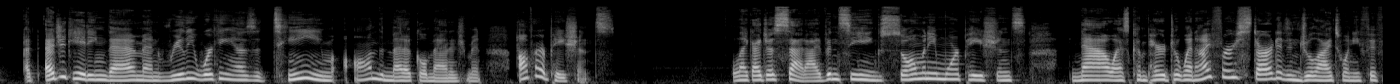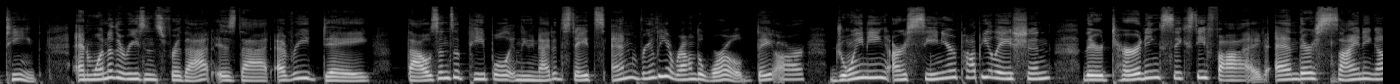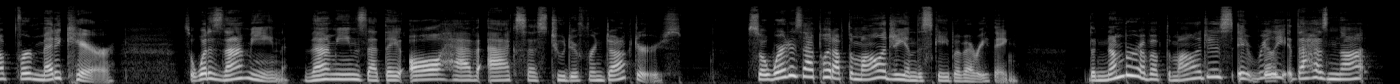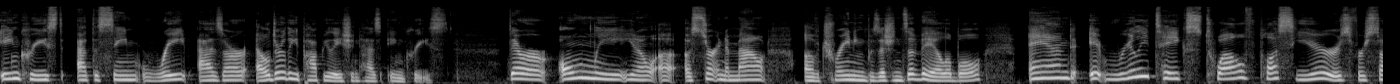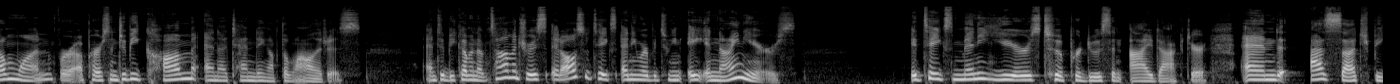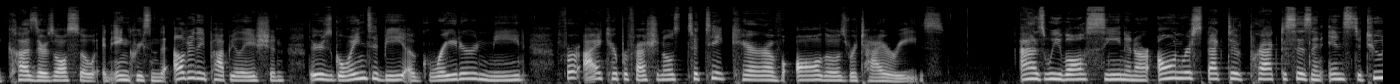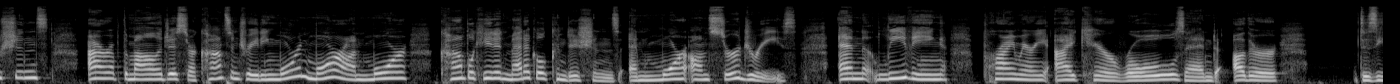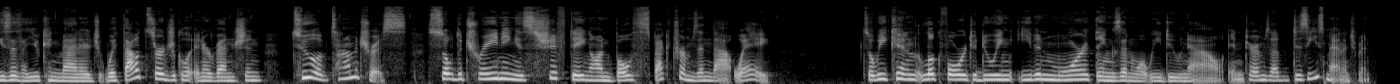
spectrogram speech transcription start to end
educating them and really working as a team on the medical management of our patients. Like I just said, I've been seeing so many more patients now as compared to when I first started in July 2015. And one of the reasons for that is that every day thousands of people in the United States and really around the world. They are joining our senior population, they're turning 65, and they're signing up for Medicare. So, what does that mean? That means that they all have access to different doctors. So, where does that put ophthalmology in the scape of everything? The number of ophthalmologists, it really that has not increased at the same rate as our elderly population has increased there are only, you know, a, a certain amount of training positions available. And it really takes 12 plus years for someone, for a person to become an attending ophthalmologist. And to become an optometrist, it also takes anywhere between eight and nine years. It takes many years to produce an eye doctor. And as such, because there's also an increase in the elderly population, there's going to be a greater need for eye care professionals to take care of all those retirees. As we've all seen in our own respective practices and institutions, our ophthalmologists are concentrating more and more on more complicated medical conditions and more on surgeries and leaving primary eye care roles and other diseases that you can manage without surgical intervention to optometrists. So the training is shifting on both spectrums in that way. So we can look forward to doing even more things than what we do now in terms of disease management.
